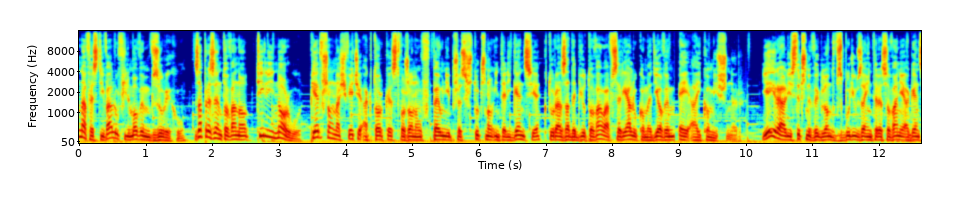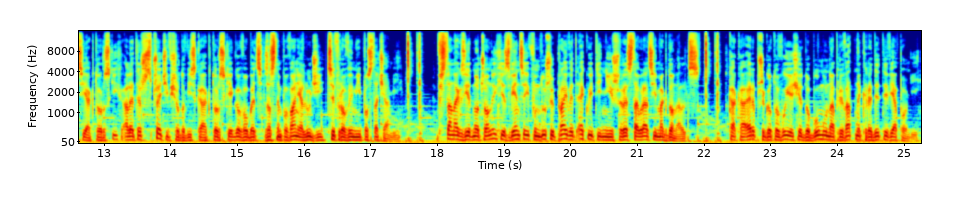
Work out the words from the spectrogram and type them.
Na festiwalu filmowym w Zurychu zaprezentowano Tilly Norwood, pierwszą na świecie aktorkę stworzoną w pełni przez sztuczną inteligencję, która zadebiutowała w serialu komediowym AI Commissioner. Jej realistyczny wygląd wzbudził zainteresowanie agencji aktorskich, ale też sprzeciw środowiska aktorskiego wobec zastępowania ludzi cyfrowymi postaciami. W Stanach Zjednoczonych jest więcej funduszy private equity niż restauracji McDonald's. KKR przygotowuje się do boomu na prywatne kredyty w Japonii.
